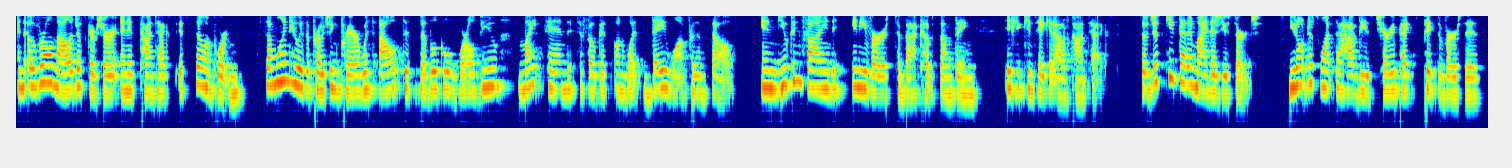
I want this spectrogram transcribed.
An overall knowledge of scripture and its context is so important. Someone who is approaching prayer without this biblical worldview might tend to focus on what they want for themselves. And you can find any verse to back up something if you can take it out of context. So just keep that in mind as you search. You don't just want to have these cherry picked verses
